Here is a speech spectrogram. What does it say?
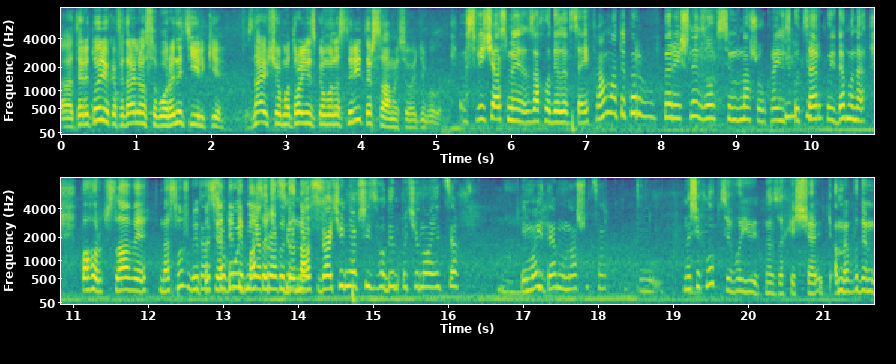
е, територію кафедрального собору і не тільки. Знаю, що в Матронінському монастирі теж саме сьогодні було. В свій час ми заходили в цей храм, а тепер перейшли зовсім в нашу українську церкву. Йдемо на пагорб слави на службу і Да, посвятити сьогодні якраз пасочку до нас. освячення в 6 годин починається. І ми йдемо в нашу церкву. Наші хлопці воюють, нас захищають, а ми будемо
